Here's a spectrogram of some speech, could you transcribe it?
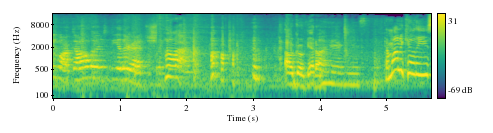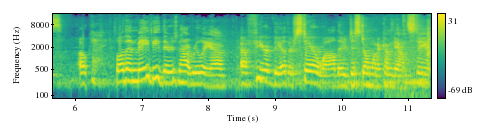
He walked all the way to the other edge. Like, I'll go get him. Oh, there he is. Come on, Achilles. Okay. Well, then maybe there's not really a, a fear of the other stairwell. They just don't want to come downstairs.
